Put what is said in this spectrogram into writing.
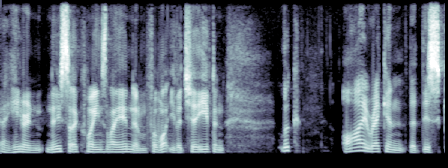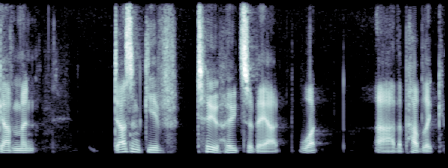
uh, here in Noosa, Queensland, and for what you've achieved. And look, I reckon that this government doesn't give two hoots about what uh, the public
